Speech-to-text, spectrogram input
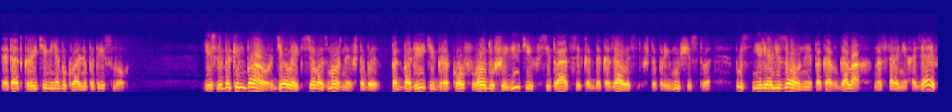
Это открытие меня буквально потрясло. Если Бекенбауэр делает все возможное, чтобы подбодрить игроков, воодушевить их в ситуации, когда казалось, что преимущество, пусть не реализованное пока в голах, на стороне хозяев,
